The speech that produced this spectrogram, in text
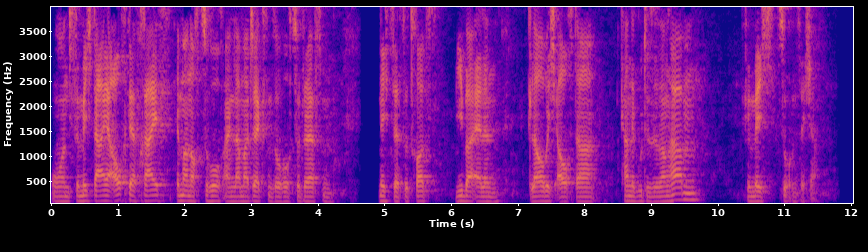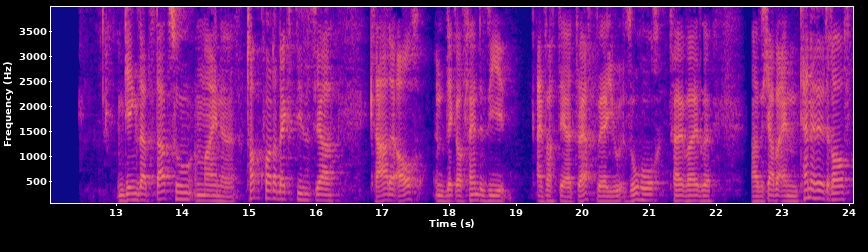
Und für mich daher auch der Preis immer noch zu hoch, einen Lama Jackson so hoch zu draften. Nichtsdestotrotz, wie bei Allen, glaube ich auch da kann eine gute Saison haben. Für mich zu unsicher. Im Gegensatz dazu meine Top Quarterbacks dieses Jahr, gerade auch im Blick auf Fantasy, einfach der Draft Value so hoch teilweise. Also ich habe einen Tannehill drauf.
